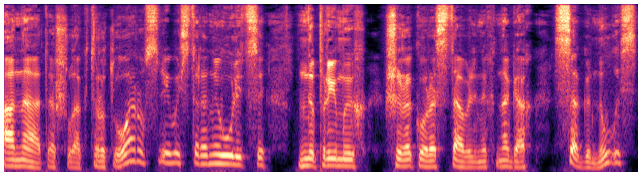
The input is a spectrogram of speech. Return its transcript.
Она отошла к тротуару с левой стороны улицы, на прямых, широко расставленных ногах, согнулась,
